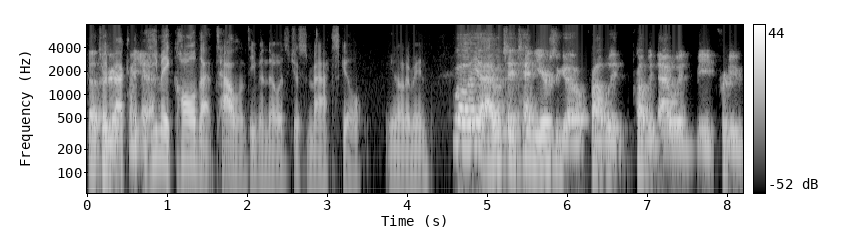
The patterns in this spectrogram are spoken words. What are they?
That's but back point, yeah. he may call that talent even though it's just math skill. You know what I mean? Well, yeah, I would say ten years ago, probably probably that would be pretty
